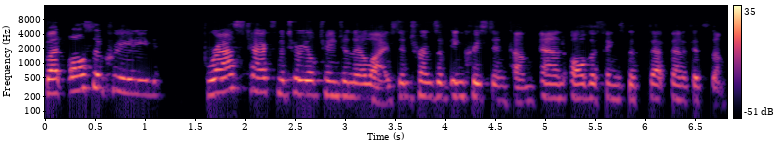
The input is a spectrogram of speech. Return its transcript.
but also creating brass tacks material change in their lives in terms of increased income and all the things that that benefits them.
